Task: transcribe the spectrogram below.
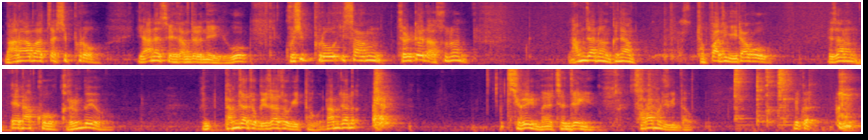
많아봤자 10%이 안에서 해당되는 얘기고 90% 이상 절대 다수는 남자는 그냥 족빠지게 일하고 여자는 애 낳고 그런 거예요. 남자족, 여자족이 있다고. 남자는 직업이 뭐야? 전쟁이. 사람을 죽인다고. 그러니까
